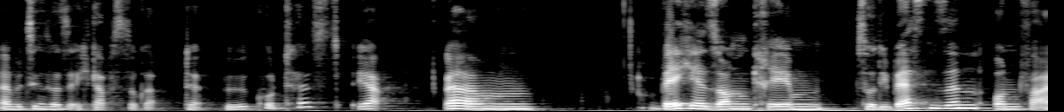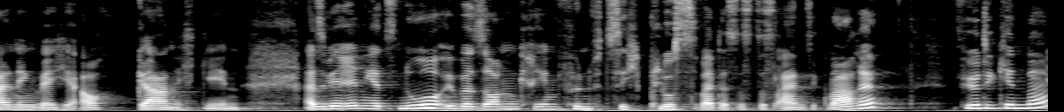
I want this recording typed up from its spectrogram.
äh, beziehungsweise ich glaube, es ist sogar der Ökotest, ja. Ähm, welche Sonnencreme so die besten sind und vor allen Dingen welche auch gar nicht gehen. Also wir reden jetzt nur über Sonnencreme 50 plus, weil das ist das einzig wahre für die Kinder.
